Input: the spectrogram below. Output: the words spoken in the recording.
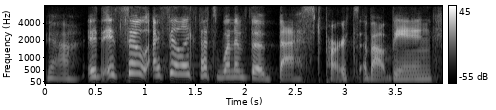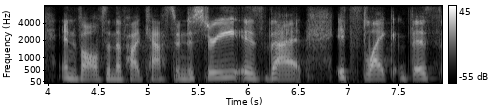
Yeah, it, it's so. I feel like that's one of the best parts about being involved in the podcast industry is that it's like this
